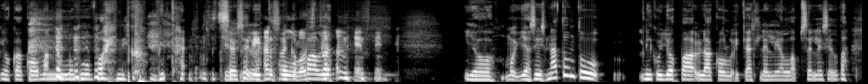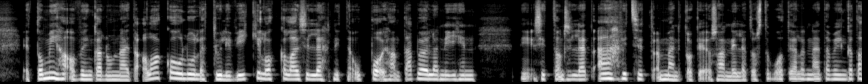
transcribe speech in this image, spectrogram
joka kolmannen luvun vai niin kuin, mitä. Se selittäisi aika paljon. Niin, niin. Joo, ja siis nämä tuntuu niin kuin jopa yläkouluikäisille liian lapsellisilta. Että Tomihan on vinkannut näitä alakouluille, tyyli viikkiluokkalaisille, niitä ne uppoo ihan täpöillä niihin. Niin sitten on silleen, että äh vitsi, että mä en nyt oikein osaa 14-vuotiaille näitä vinkata.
